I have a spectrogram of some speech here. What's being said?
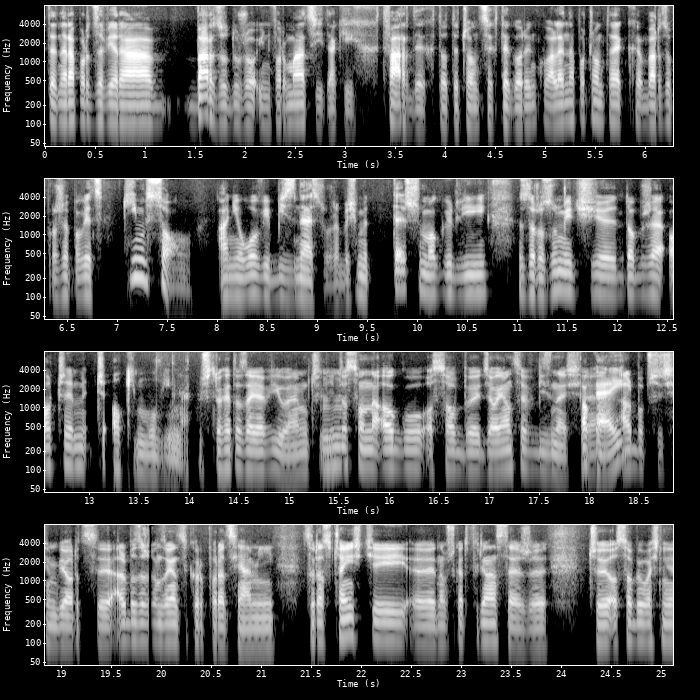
ten raport zawiera bardzo dużo informacji takich twardych dotyczących tego rynku, ale na początek bardzo proszę powiedz, kim są aniołowie biznesu, żebyśmy też mogli zrozumieć e, dobrze o czym czy o kim mówimy. Już trochę to zajawiłem, czyli Mhm. to są na ogół osoby działające w biznesie, Okej. albo przedsiębiorcy, albo zarządzający korporacjami, coraz częściej e, na przykład freelancerzy, czy osoby właśnie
